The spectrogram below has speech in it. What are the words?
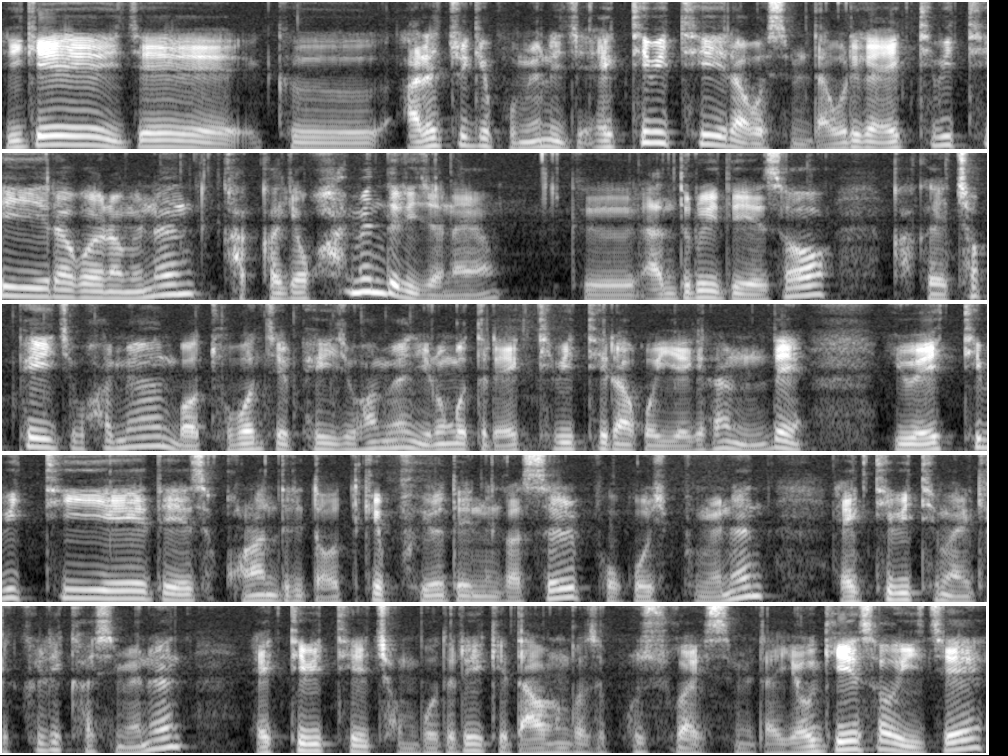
이게 이제 그 아래쪽에 보면 이제 activity라고 있습니다. 우리가 activity라고 하면은 각각의 화면들이잖아요. 그 안드로이드에서 각각의 첫 페이지 화면, 뭐 두 번째 페이지 화면 이런 것들을 activity라고 이야기를 하는데 이 activity에 대해서 권한들이 또 어떻게 부여되는 것을 보고 싶으면은 activity만 이렇게 클릭하시면은 activity의 정보들이 이렇게 나오는 것을 볼 수가 있습니다. 여기에서 이제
